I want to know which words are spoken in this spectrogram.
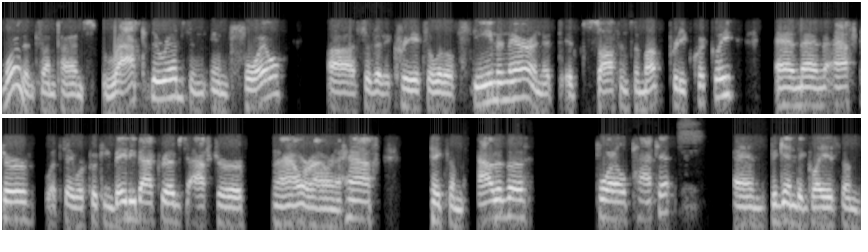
more than sometimes wrap the ribs in, in foil uh, so that it creates a little steam in there and it, it softens them up pretty quickly. And then after, let's say we're cooking baby back ribs, after an hour, hour and a half, take them out of the foil packet and begin to glaze them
